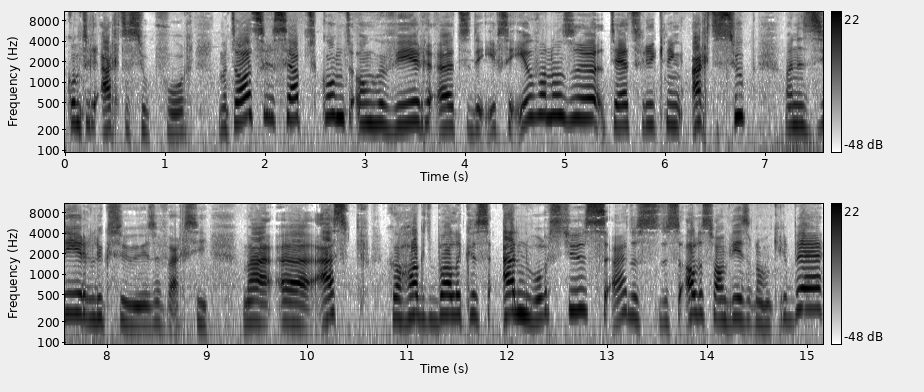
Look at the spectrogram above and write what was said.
komt er artensoep voor. Maar het recept komt ongeveer uit de eerste eeuw van onze tijdsrekening. Artensoep, met een zeer luxueuze versie. Maar eh asp, gehaktballetjes en worstjes. Hè, dus, dus alles van vlees er nog een keer bij.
